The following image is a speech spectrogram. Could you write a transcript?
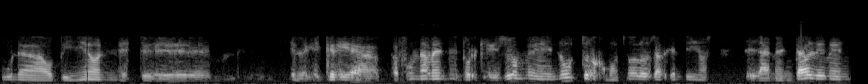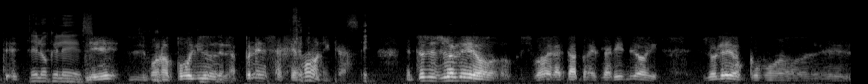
una opinión este, en la que crea profundamente, porque yo me nutro, como todos los argentinos, lamentablemente, de lo que lees. del monopolio de la prensa hegemónica. Entonces yo leo, si vos ves la tapa de Clarín de hoy, yo leo como eh,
